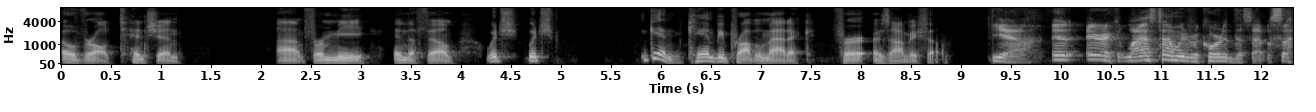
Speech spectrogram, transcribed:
overall tension um, for me in the film, which, which again can be problematic for a zombie film. Yeah. And Eric, last time we recorded this episode,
